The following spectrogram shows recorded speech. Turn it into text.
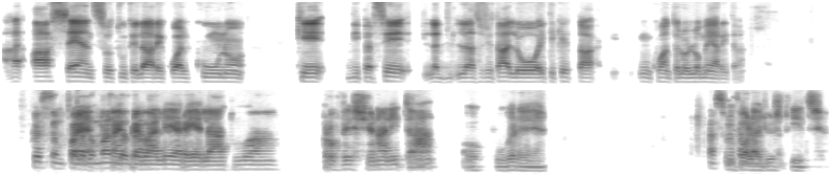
ha, ha, senso tutelare qualcuno che di per sé la, la, società lo etichetta in quanto non lo merita? Questa è un po' cioè, la domanda. Fai prevalere da... la tua professionalità oppure un po' la giustizia?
